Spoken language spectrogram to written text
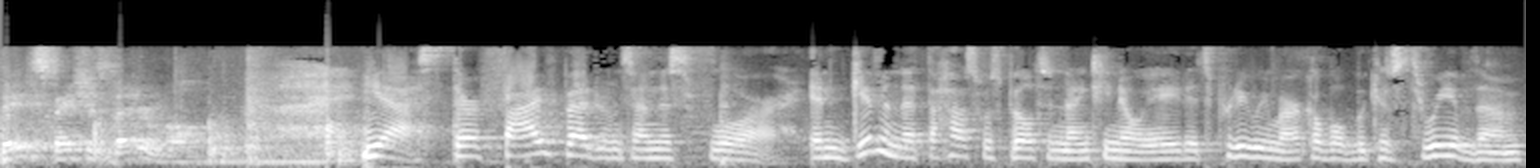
Big spacious bedroom wall. Yes, there are five bedrooms on this floor. And given that the house was built in 1908, it's pretty remarkable because three of them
